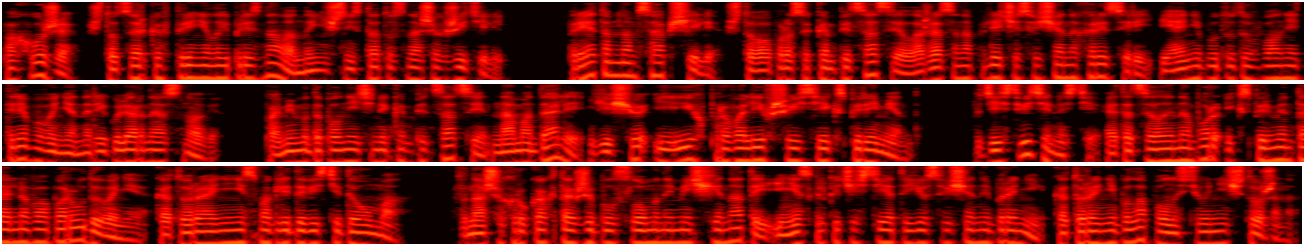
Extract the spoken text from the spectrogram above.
Похоже, что церковь приняла и признала нынешний статус наших жителей. При этом нам сообщили, что вопросы компенсации ложатся на плечи священных рыцарей, и они будут выполнять требования на регулярной основе. Помимо дополнительной компенсации, нам отдали еще и их провалившийся эксперимент. В действительности, это целый набор экспериментального оборудования, которое они не смогли довести до ума. В наших руках также был сломанный меч Хинаты и несколько частей от ее священной брони, которая не была полностью уничтожена.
